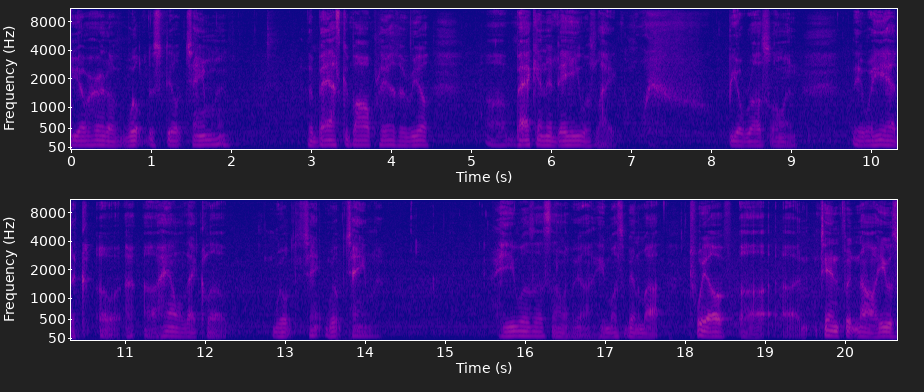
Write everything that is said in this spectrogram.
You ever heard of Wilt the Stilt Chamberlain? The basketball player, the real, uh, back in the day, he was like Bill Russell, and they were, he had a, a, a, handle that club, Wilt, Cha- Wilt Chamberlain. He was a son of a gun. He must have been about 12, uh, uh, 10 foot no, he was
